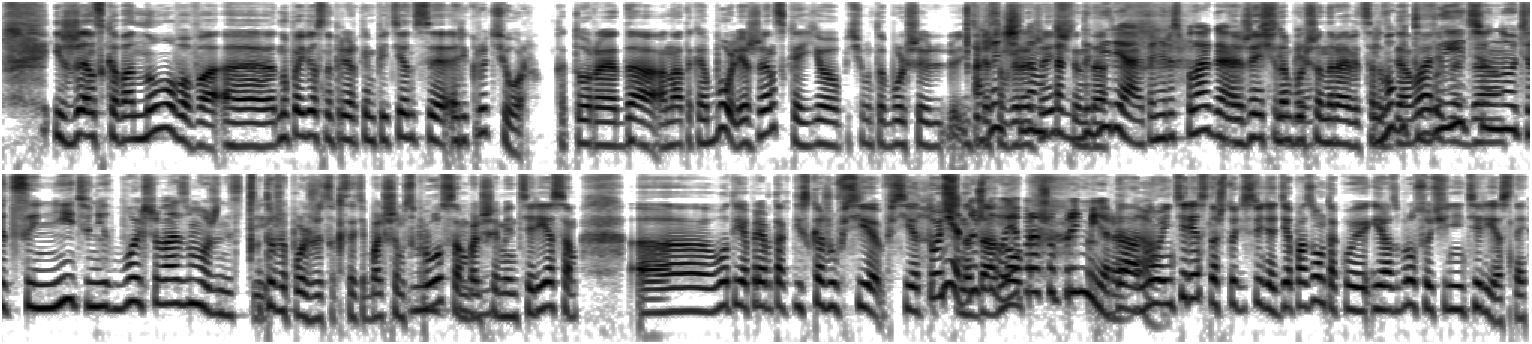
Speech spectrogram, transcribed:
Из женского нового, ну, появилась, например, компетенция рекрутер которая, да, она такая более женская, ее почему-то больше интересно а женщинам женщин. так доверяют, да. они располагают. Женщинам больше нравится и разговаривать. Могут вытянуть, да. оценить, у них больше возможностей. Тоже пользуются, кстати, большим спросом, mm-hmm. большим интересом. А, вот я прям так не скажу все, все точно. Нет, ну да, что, но, я прошу примеры. Да, да, но интересно, что действительно диапазон такой и разброс очень интересный.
